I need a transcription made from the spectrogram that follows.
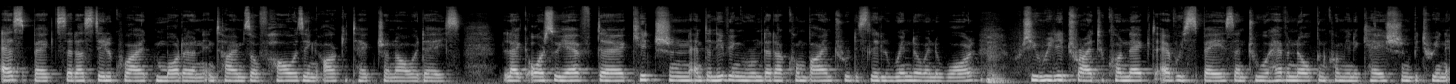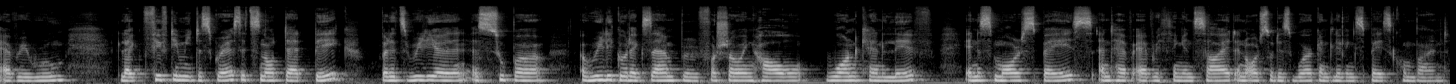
aspects that are still quite modern in terms of housing architecture nowadays. Like also you have the kitchen and the living room that are combined through this little window in the wall. Mm. She really tried to connect every space and to have an open communication between every room. Like 50 meter squares, it's not that big, but it's really a, a super a really good example for showing how one can live in a small space and have everything inside and also this work and living space combined.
